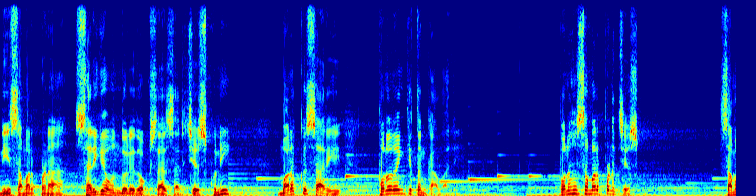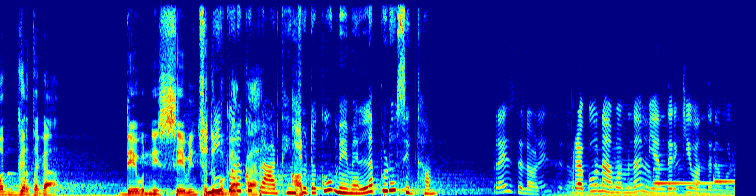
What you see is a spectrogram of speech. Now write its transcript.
నీ సమర్పణ సరిగా ఉందో లేదో ఒకసారి సరి చేసుకుని మరొక్కసారి పునరంకితం కావాలి. పునః సమర్పణ చేసుకుని సమగ్రతగా దేవుణ్ణి మీ సేవించుదుము కొరకు ప్రార్థించుటకు మేమెల్లప్పుడూ సిద్ధం. ప్రైజ్ ద లార్డ్ ప్రభు నామమున మీ అందరికీ వందనములు.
